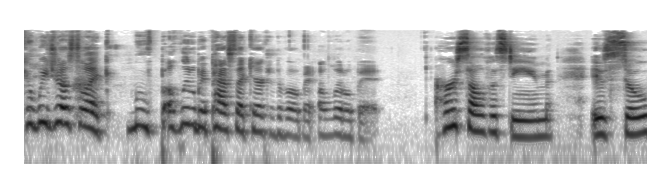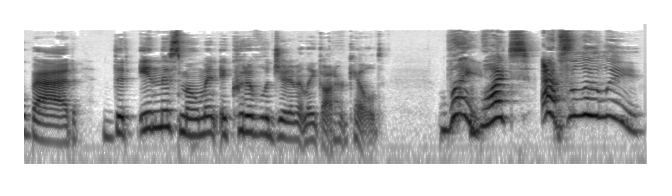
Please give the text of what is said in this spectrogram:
Can we just like move a little bit past that character development a little bit? her self esteem is so bad that in this moment it could have legitimately got her killed. Right. What? Absolutely.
